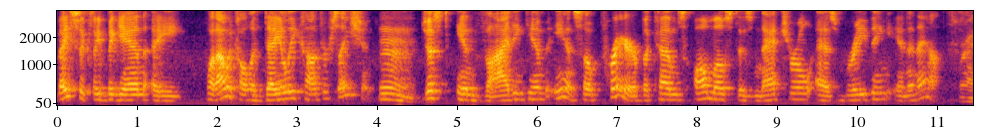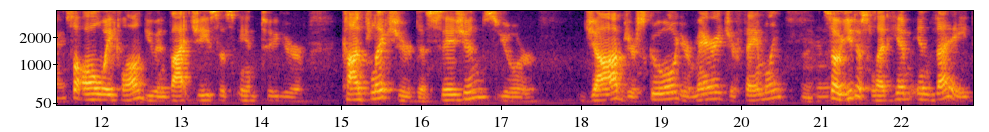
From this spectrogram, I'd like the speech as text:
basically began a what I would call a daily conversation, mm. just inviting him in. So prayer becomes almost as natural as breathing in and out. Right. So all week long, you invite Jesus into your conflicts, your decisions, your job, your school, your marriage, your family. Mm-hmm. So you just let him invade,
